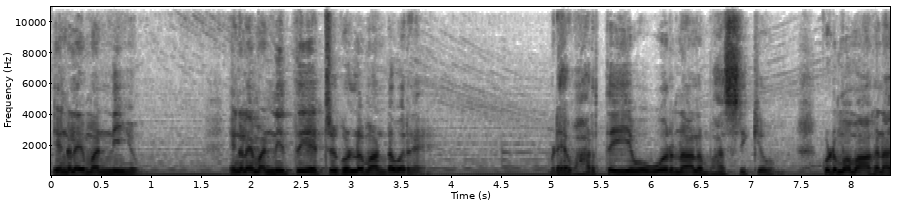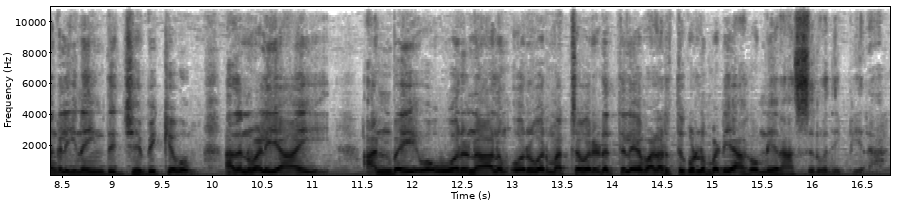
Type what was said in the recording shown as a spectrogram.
எங்களை மன்னியும். எங்களை மன்னித்து ஏற்றுக்கொள்ளும் ஆண்டவரே. உடைய வார்த்தையை ஒவ்வொரு நாளும் வாசிக்கவும் குடும்பமாக நாங்கள் இணைந்து ஜெபிக்கவும் அதன் வழியாய் அன்பை ஒவ்வொரு நாளும் ஒருவர் மற்றவரிடத்திலே வளர்த்து கொள்ளும்படியாகவும் நீர் ஆசிர்வதிப்பீராக.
